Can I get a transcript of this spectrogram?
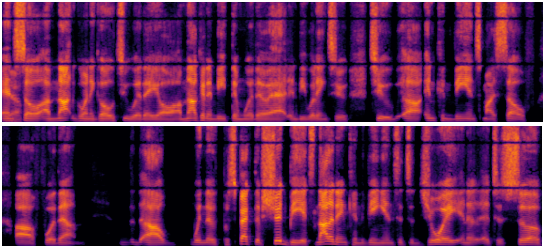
And yeah. so I'm not going to go to where they are. I'm not going to meet them where they're at and be willing to to uh, inconvenience myself uh, for them. Uh, when the perspective should be it's not an inconvenience it's a joy in a, to serve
